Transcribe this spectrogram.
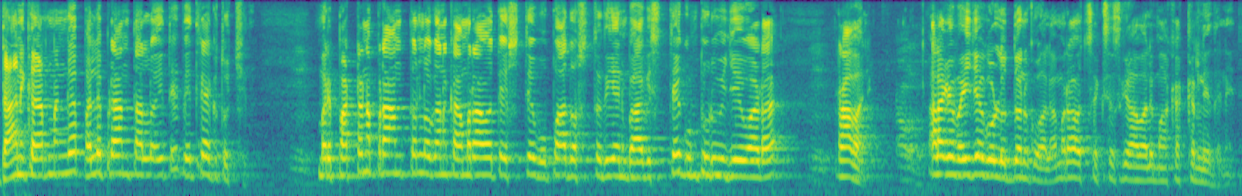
దాని కారణంగా పల్లె ప్రాంతాల్లో అయితే వ్యతిరేకత వచ్చింది. మరి పట్టణ ప్రాంతంలో కనుక అమరావతి వస్తే ఉపాధి వస్తుంది అని భావిస్తే గుంటూరు విజయవాడ రావాలి. అలాగే వైజాగ్ వాళ్ళు వద్దనుకోవాలి. అమరావతి సక్సెస్ కావాలి మాకు అక్కర్లేదనేది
